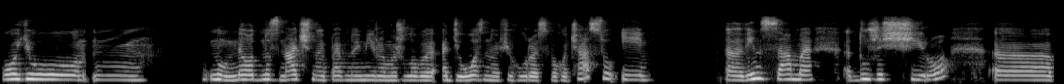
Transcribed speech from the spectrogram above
такою ну, неоднозначною певною мірою, можливо, адіозною фігурою свого часу, і він саме дуже щиро е,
